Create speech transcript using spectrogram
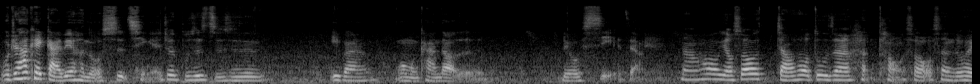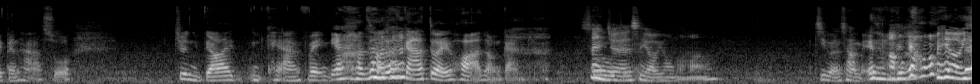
我觉得它可以改变很多事情，哎，就不是只是一般我们看到的流血这样。然后有时候，脚手肚真的很痛的时候，我甚至会跟他说：“就你不要，你可以安分一点。”这样就跟他对话，这种感觉。那你觉得是有用的吗？基本上没什么用，没有用。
